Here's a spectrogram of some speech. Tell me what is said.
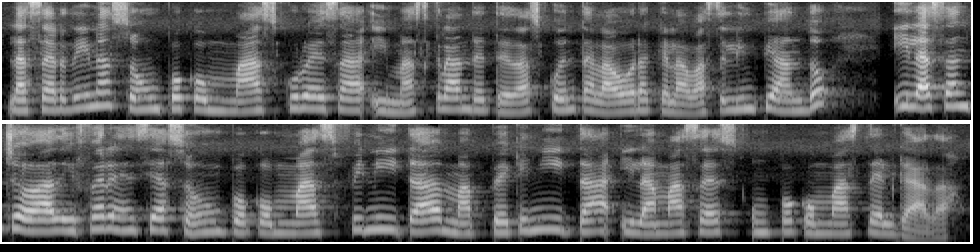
Las sardinas son un poco más gruesas y más grandes, te das cuenta a la hora que la vas limpiando. Y las anchoas, a diferencia, son un poco más finitas, más pequeñitas y la masa es un poco más delgada.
